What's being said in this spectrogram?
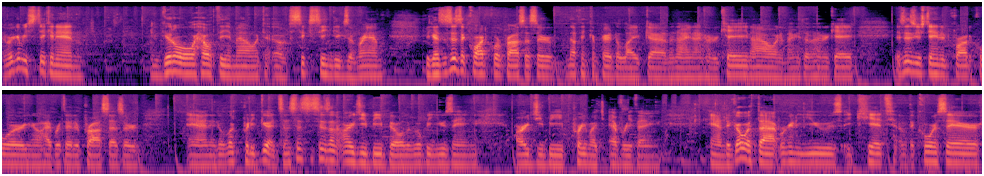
And we're going to be sticking in a good old healthy amount of 16 gigs of RAM because this is a quad core processor, nothing compared to like uh, the 9900K now and the 9700K. This is your standard quad core, you know, hyper-threaded processor, and it'll look pretty good. Since this is an RGB build, we'll be using RGB pretty much everything. And to go with that, we're going to use a kit of the Corsair,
